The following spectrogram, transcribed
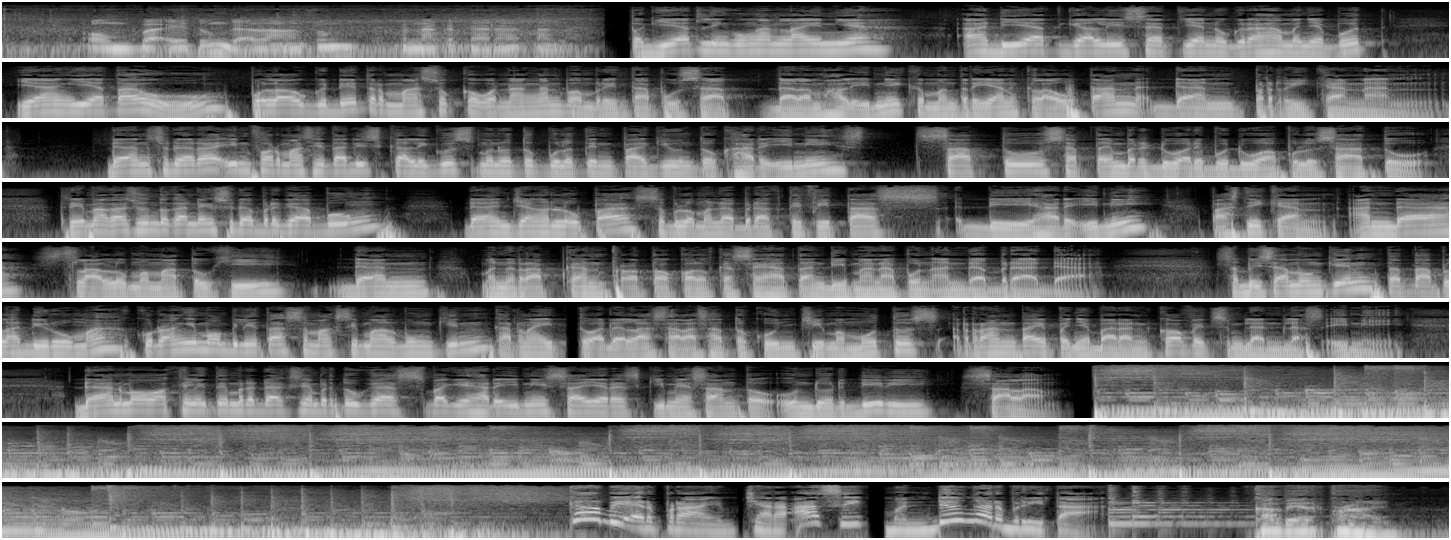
ombak itu nggak langsung kena ke daratan. Pegiat lingkungan lainnya, Adiat Gali Setya Nugraha menyebut, yang ia tahu, Pulau Gede termasuk kewenangan pemerintah pusat, dalam hal ini Kementerian Kelautan dan Perikanan. Dan saudara, informasi tadi sekaligus menutup buletin pagi untuk hari ini, 1 September 2021. Terima kasih untuk Anda yang sudah bergabung. Dan jangan lupa sebelum Anda beraktivitas di hari ini, pastikan Anda selalu mematuhi dan menerapkan protokol kesehatan di mana pun Anda berada. Sebisa mungkin tetaplah di rumah, kurangi mobilitas semaksimal mungkin karena itu adalah salah satu kunci memutus rantai penyebaran COVID-19 ini. Dan mewakili tim redaksi yang bertugas pagi hari ini, saya Reski Mesanto undur diri. Salam. KBR Prime, cara asik mendengar berita. KBR Prime,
